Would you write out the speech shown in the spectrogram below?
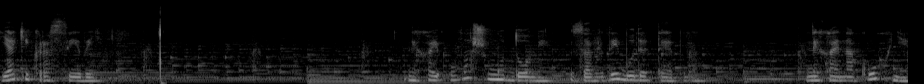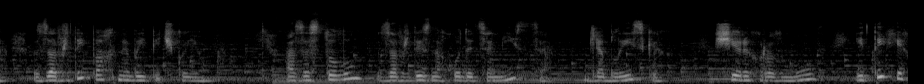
як і красивий. Нехай у вашому домі завжди буде тепло. Нехай на кухні завжди пахне випічкою а за столом завжди знаходиться місце для близьких, щирих розмов і тихих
